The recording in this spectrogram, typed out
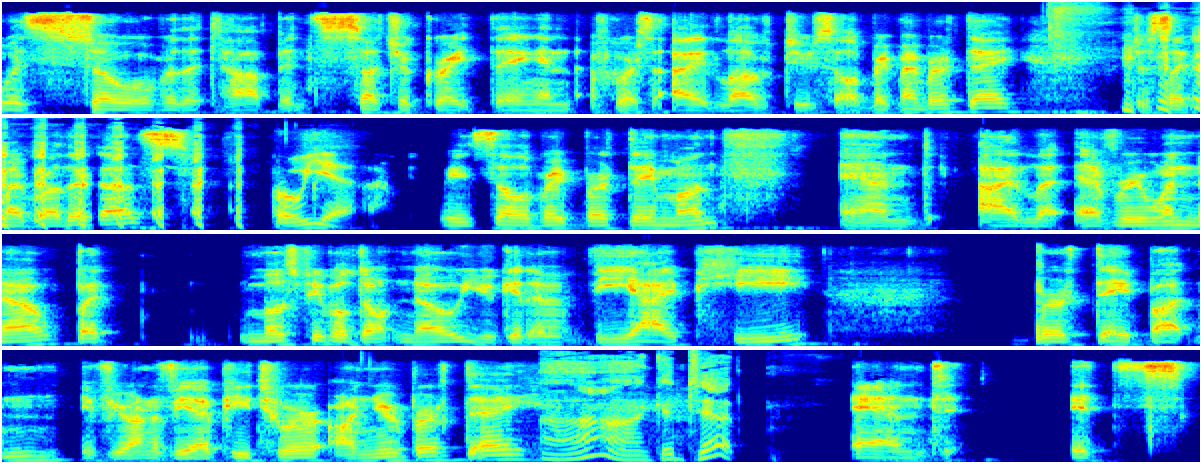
was so over the top and such a great thing. And of course, I love to celebrate my birthday, just like my brother does. Oh, yeah. We celebrate birthday month, and I let everyone know, but most people don't know you get a VIP birthday button if you're on a VIP tour on your birthday. Ah, good tip. And it's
